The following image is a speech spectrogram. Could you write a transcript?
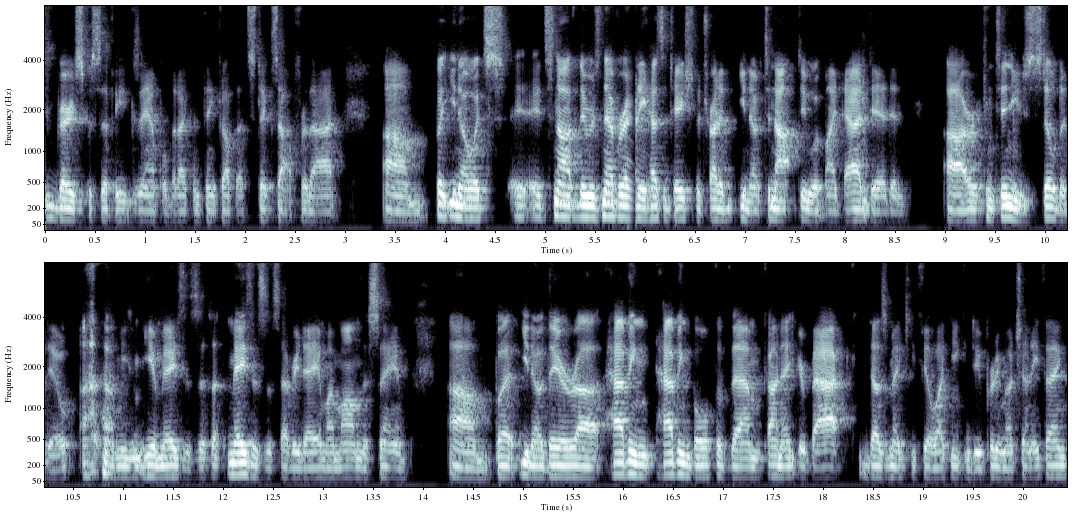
very specific example that I can think of that sticks out for that. Um, but you know, it's it's not there was never any hesitation to try to you know to not do what my dad did and uh, or continues still to do. Um, he, he amazes us, amazes us every day. My mom the same. Um, but you know, they're uh, having having both of them kind of at your back does make you feel like you can do pretty much anything,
